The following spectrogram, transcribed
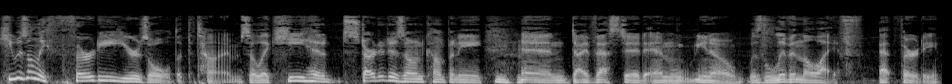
He was only 30 years old at the time. So like he had started his own company mm-hmm. and divested and, you know, was living the life at 30.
